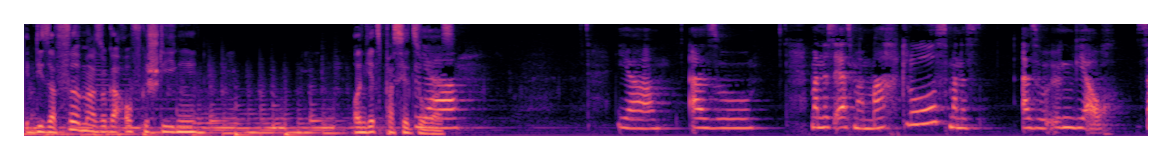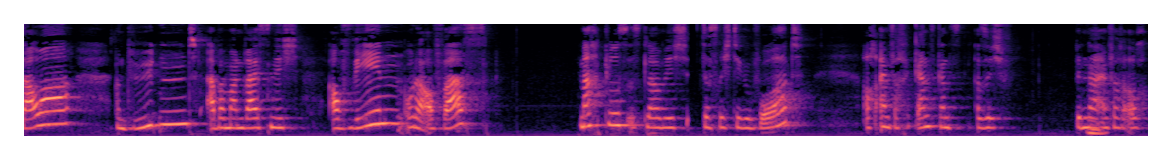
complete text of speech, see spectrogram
in dieser Firma sogar aufgestiegen. Und jetzt passiert sowas. Ja, ja also man ist erstmal machtlos, man ist also irgendwie auch sauer und wütend, aber man weiß nicht auf wen oder auf was. Machtlos ist, glaube ich, das richtige Wort. Auch einfach ganz, ganz, also ich bin da mhm. einfach auch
